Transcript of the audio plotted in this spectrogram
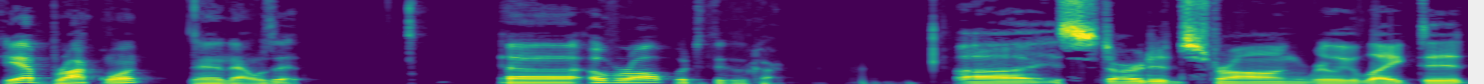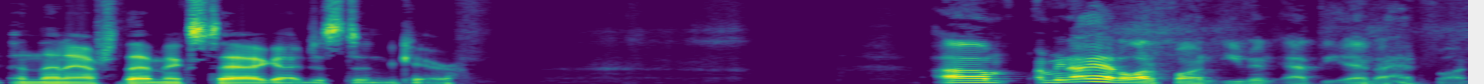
yeah, Brock won, and that was it. Uh, overall, what do you think of the card? Uh, it started strong, really liked it, and then after that mixed tag, I just didn't care. Um, I mean, I had a lot of fun. Even at the end, I had fun,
